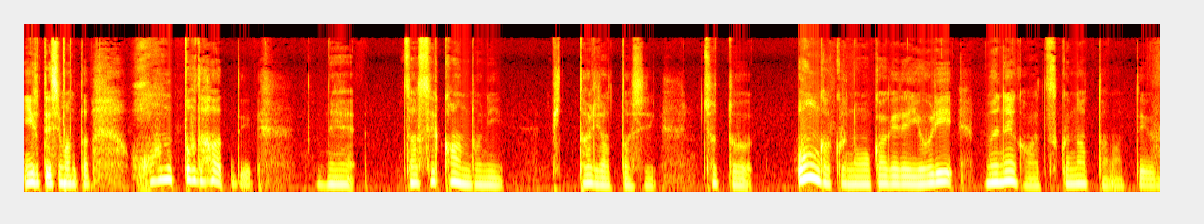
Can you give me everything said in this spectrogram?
言ってしまった。本当だってねザ・セカンドにぴったりだったしちょっと音楽のおかげでより胸が熱くなったなっていうのが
